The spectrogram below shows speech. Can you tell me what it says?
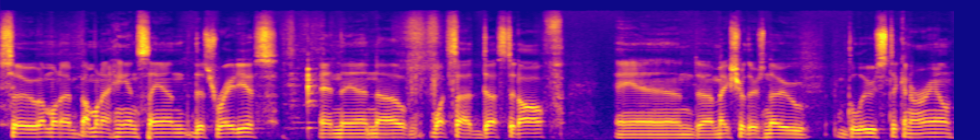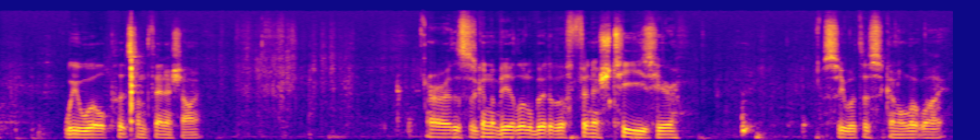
So I'm gonna I'm gonna hand sand this radius, and then uh, once I dust it off and uh, make sure there's no glue sticking around, we will put some finish on it. All right, this is going to be a little bit of a finish tease here. see what this is going to look like.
